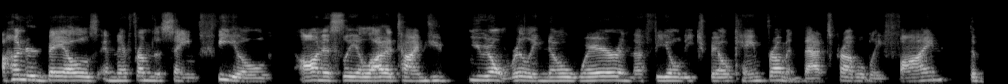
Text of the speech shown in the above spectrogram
100 bales and they're from the same field, honestly, a lot of times you you don't really know where in the field each bale came from, and that's probably fine. The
